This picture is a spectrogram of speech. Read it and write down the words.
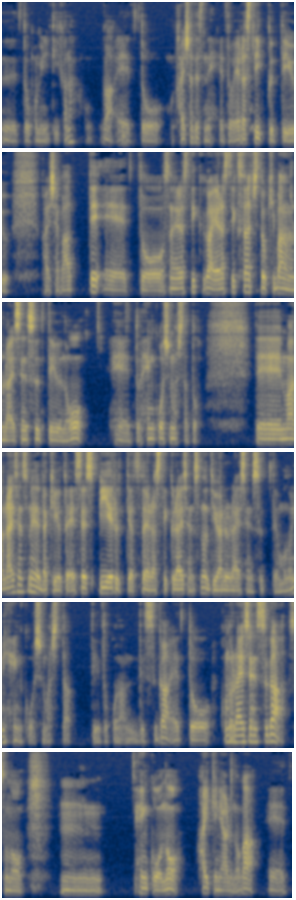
えっと、コミュニティかな？が、えっと、会社ですね。えっと、 Elastic っていう会社があって、でえっと、その Elastic が Elasticsearch と Kibana のライセンスっていうのを、えっと、変更しましたと。で、まあ、ライセンス名だけ言うと SSPL ってやつと Elastic License のデュアルライセンスっていうものに変更しましたっていうとこなんですが、えっと、このライセンスが、その、うん、変更の背景にあるのが、えっ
